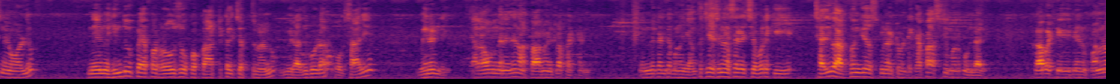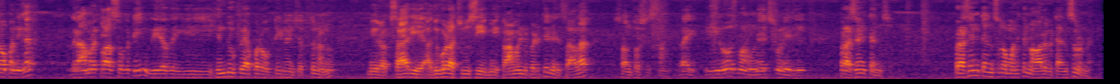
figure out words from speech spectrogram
చూసిన వాళ్ళు నేను హిందూ పేపర్ రోజు ఒక్కొక్క ఆర్టికల్ చెప్తున్నాను మీరు అది కూడా ఒకసారి వినండి. ఎలా ఉందనేది నా కామెంట్లో పెట్టండి. ఎందుకంటే మనం ఎంత చేసినా సరే చివరికి చదివి అర్థం చేసుకునేటువంటి కెపాసిటీ మనకు ఉండాలి. కాబట్టి నేను పనిలో పనిగా గ్రామర్ క్లాస్ ఒకటి వీడియో ఈ హిందూ పేపర్ ఒకటి నేను చెప్తున్నాను. మీరు ఒకసారి అది కూడా చూసి మీ కామెంట్ పెడితే నేను చాలా సంతోషిస్తాను. రైట్ ఈరోజు మనం నేర్చుకునేది ప్రజెంట్ టెన్స్. ప్రజెంట్ టెన్స్లో మనకి నాలుగు టెన్సులు ఉన్నాయి.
